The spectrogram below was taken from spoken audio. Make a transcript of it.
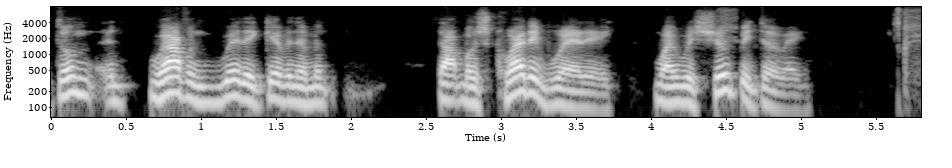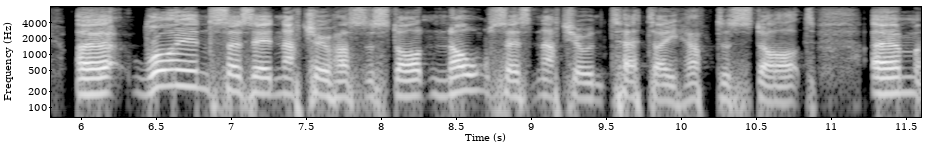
done. We haven't really given him that much credit, really, when we should be doing. Uh, Ryan says here Nacho has to start. Noel says Nacho and Tete have to start. Um,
